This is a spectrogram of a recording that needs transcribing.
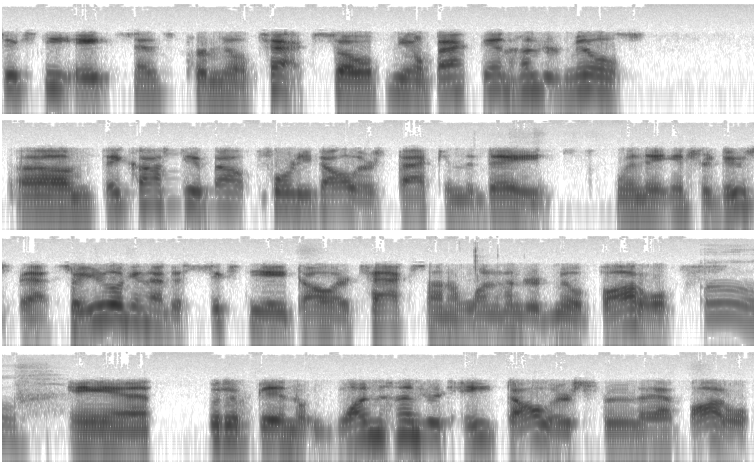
68 cents per mil tax. So you know back then, 100 mils um, they cost you about forty dollars back in the day when they introduced that. So you're looking at a $68 tax on a 100 mil bottle, Ooh. and would have been $108 for that bottle.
